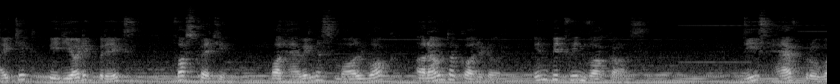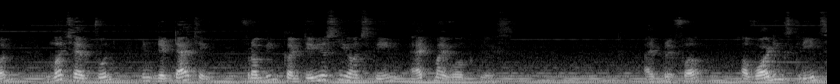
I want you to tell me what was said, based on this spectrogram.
I take periodic breaks for stretching or having a small walk around the corridor in between work hours. These have proven much helpful in detaching from being continuously on screen at my workplace. I prefer avoiding screens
